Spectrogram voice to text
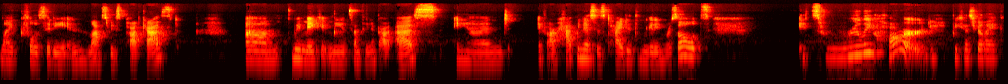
like Felicity in last week's podcast, um, we make it mean something about us. And if our happiness is tied to them getting results, it's really hard because you're like,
